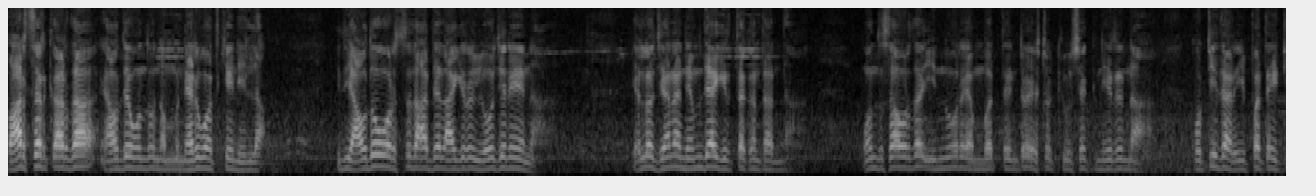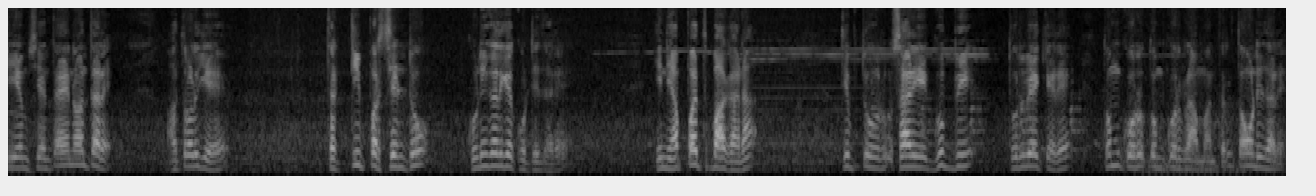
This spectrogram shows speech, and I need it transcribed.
ಭಾರತ ಸರ್ಕಾರದ ಯಾವುದೇ ಒಂದು ನಮ್ಮ ನೆರವು ಅದಕ್ಕೇನಿಲ್ಲ ಇದು ಯಾವುದೋ ವರ್ಷದ ಆದಲ್ಲಿ ಆಗಿರೋ ಯೋಜನೆಯನ್ನು ಎಲ್ಲೋ ಜನ ನೆಮ್ಮದಿಯಾಗಿರ್ತಕ್ಕಂಥದ್ದನ್ನ ಒಂದು ಸಾವಿರದ ಇನ್ನೂರ ಎಂಬತ್ತೆಂಟು ಎಷ್ಟೋ ಕ್ಯೂಸೆಕ್ ನೀರನ್ನು ಕೊಟ್ಟಿದ್ದಾರೆ. ಇಪ್ಪತ್ತೈದು ಟಿ ಎಂ ಸಿ ಅಂತ ಏನೋ ಅಂತಾರೆ. ಅದರೊಳಗೆ ತರ್ಟಿ ಪರ್ಸೆಂಟು ಕುಣಿಗಲ್ಗೆ ಕೊಟ್ಟಿದ್ದಾರೆ. ಇನ್ನು ಎಪ್ಪತ್ತು ಭಾಗನ ತಿಪ್ಟೂರು, ಸಾರಿ ಗುಬ್ಬಿ, ತುರುವೇಕೆರೆ, ತುಮಕೂರು ತುಮಕೂರು ಗ್ರಾಮಾಂತರಕ್ಕೆ ತೊಗೊಂಡಿದ್ದಾರೆ.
